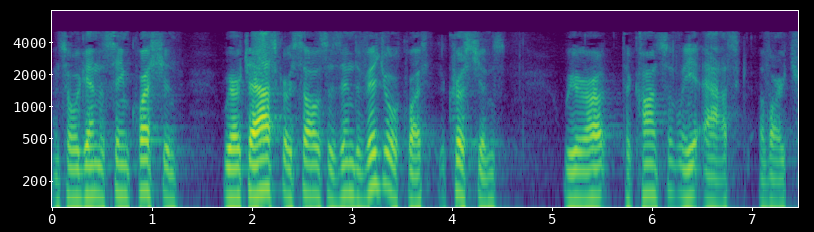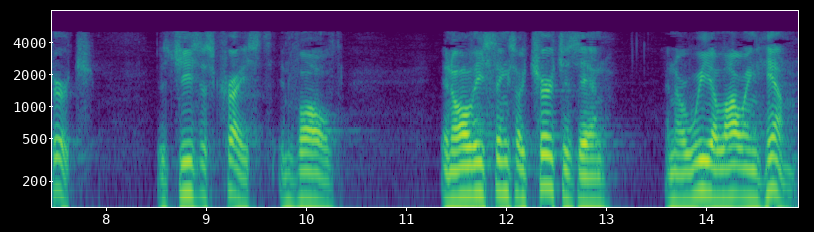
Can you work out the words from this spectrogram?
And so, again, the same question we are to ask ourselves as individual Christians, we are to constantly ask of our church Is Jesus Christ involved in all these things our church is in, and are we allowing Him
